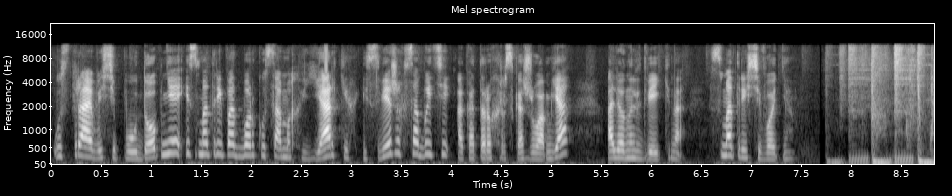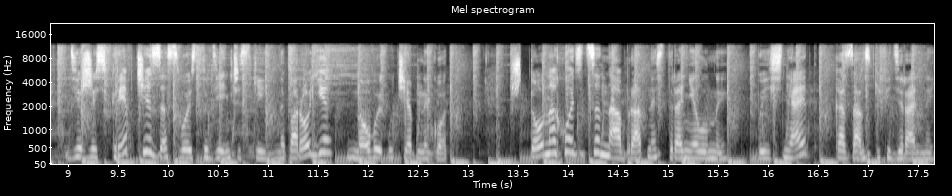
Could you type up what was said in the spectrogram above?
Устраивайся поудобнее и смотри подборку самых ярких и свежих событий, о которых расскажу вам я, Алена Ледвейкина. Смотри сегодня. Держись крепче за свой студенческий. На пороге новый учебный год. Что находится на обратной стороне Луны, выясняет Казанский федеральный.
